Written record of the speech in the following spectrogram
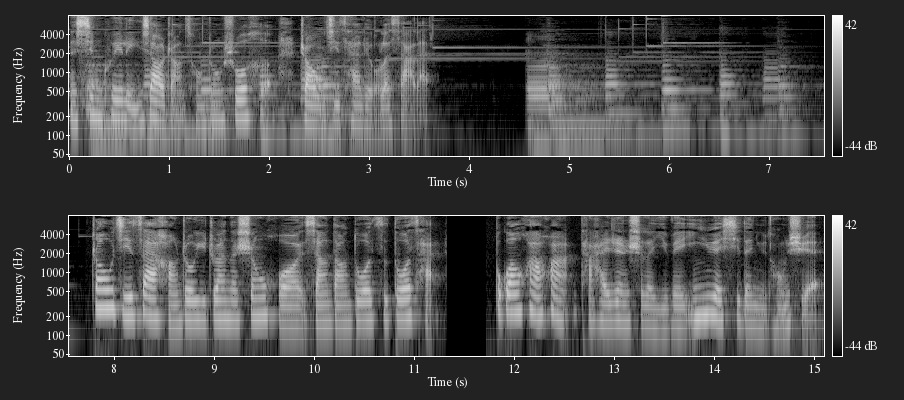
那幸亏林校长从中说和，赵无极才留了下来。赵无极在杭州艺专的生活相当多姿多彩，不光画画，他还认识了一位音乐系的女同学，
